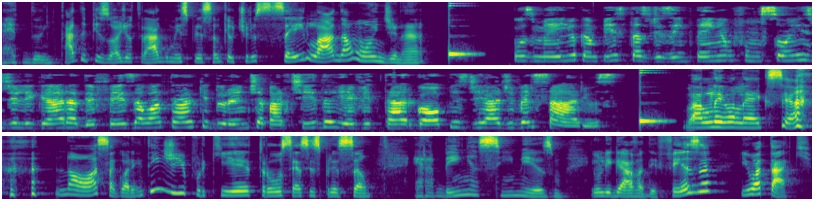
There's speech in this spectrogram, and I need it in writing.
Credo, em cada episódio eu trago uma expressão que eu tiro sei lá da onde, né? Os meio-campistas desempenham funções de ligar a defesa ao ataque durante a partida e evitar golpes de adversários. Valeu, Alexia! Nossa, agora entendi por que trouxe essa expressão. Era bem assim mesmo. Eu ligava a defesa e o ataque.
